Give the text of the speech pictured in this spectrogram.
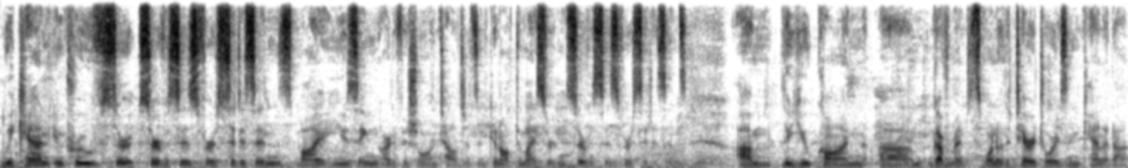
We can improve ser services for citizens by using artificial intelligence and can optimize certain services for citizens. Um, the Yukon um, government is one of the territories in Canada.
